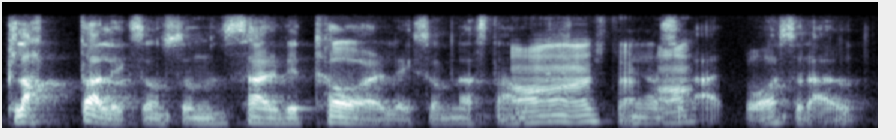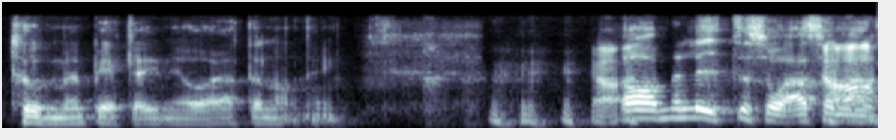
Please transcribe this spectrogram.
platta liksom som servitör liksom nästan. Ja, just det. Ja. Ja. Sådär, då, sådär, och tummen pekar in i örat eller någonting. Ja. Ja, men lite så. Alltså, Ja, man,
